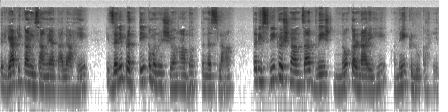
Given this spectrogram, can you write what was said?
तर या ठिकाणी सांगण्यात आलं आहे की जरी प्रत्येक मनुष्य हा भक्त नसला तरी श्रीकृष्णांचा द्वेष न करणारेही अनेक लोक आहेत.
